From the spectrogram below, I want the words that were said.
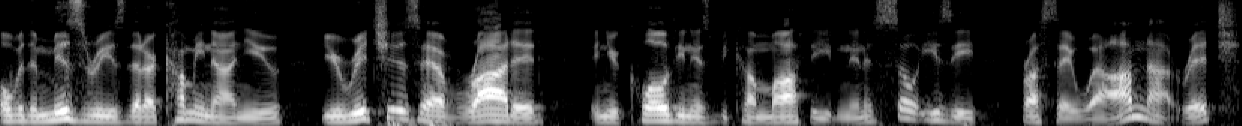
over the miseries that are coming on you. Your riches have rotted, and your clothing has become moth eaten. And it's so easy for us to say, Well, I'm not rich.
